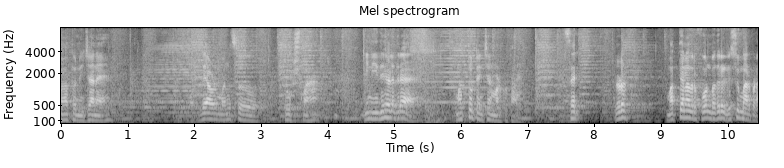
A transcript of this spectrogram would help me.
ಮಾತು ನಿಜಾನೇ. ಅದೇ ಅವಳ ಮನಸ್ಸು ಸೂಕ್ಷ್ಮ. ಇನ್ನು ಇದು ಹೇಳಿದ್ರೆ ಮತ್ತೂ ಟೆನ್ಷನ್ ಮಾಡ್ಕೊತಾಳೆ ಸರಿ. ನೋಡು ಮತ್ತೇನಾದ್ರೂ ಫೋನ್ ಬಂದರೆ ರಿಸೀವ್ ಮಾಡಬೇಡ.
